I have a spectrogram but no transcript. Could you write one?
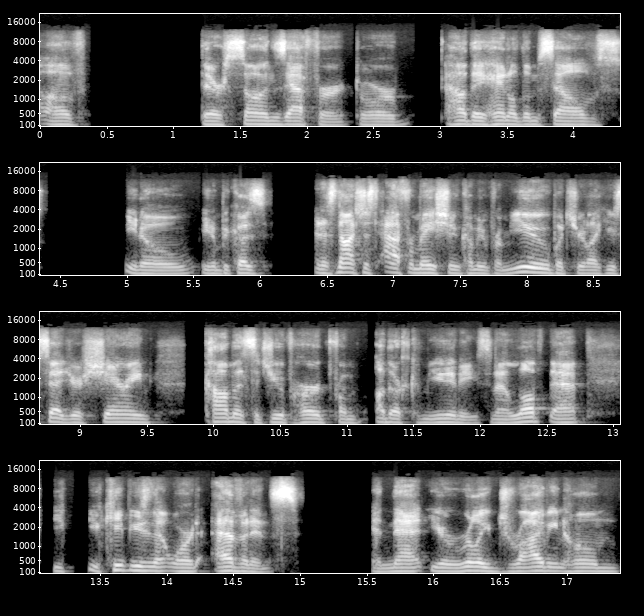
of their son's effort or how they handle themselves, you know, you know, because and it's not just affirmation coming from you, but you're like you said, you're sharing comments that you've heard from other communities. And I love that you, you keep using that word evidence and that you're really driving home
